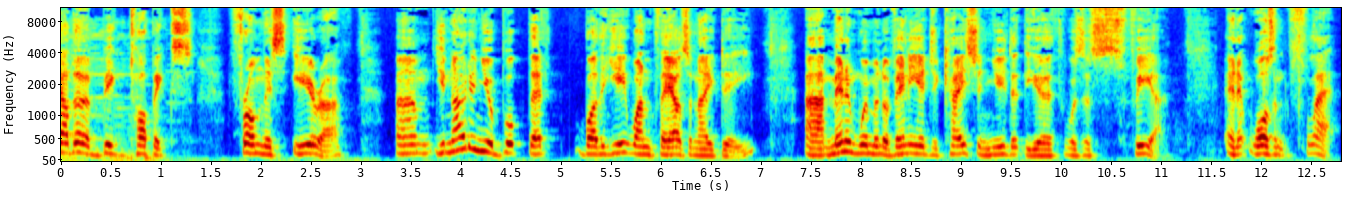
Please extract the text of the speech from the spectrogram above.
The other big topics from this era, um, you note in your book that by the year 1000 AD, uh, men and women of any education knew that the Earth was a sphere and it wasn't flat.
